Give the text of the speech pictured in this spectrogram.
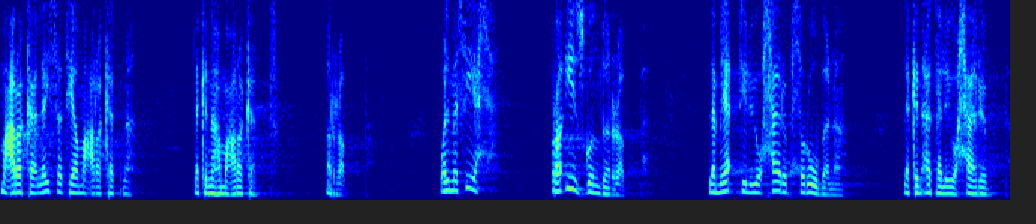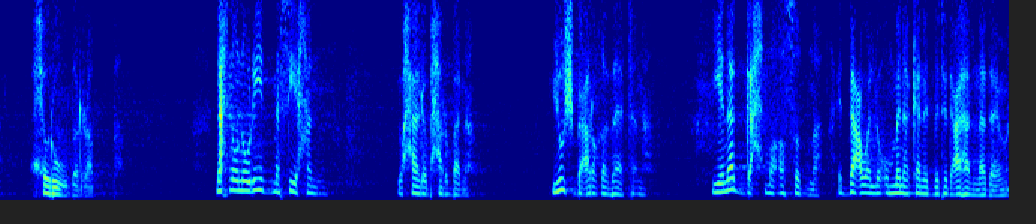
معركة ليست هي معركتنا لكنها معركة الرب. والمسيح رئيس جند الرب لم يأتي ليحارب حروبنا لكن أتى ليحارب حروب الرب. نحن نريد مسيحا يحارب حربنا يشبع رغباتنا ينجح مقاصدنا. الدعوة اللي أمنا كانت بتدعاها لنا دائما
